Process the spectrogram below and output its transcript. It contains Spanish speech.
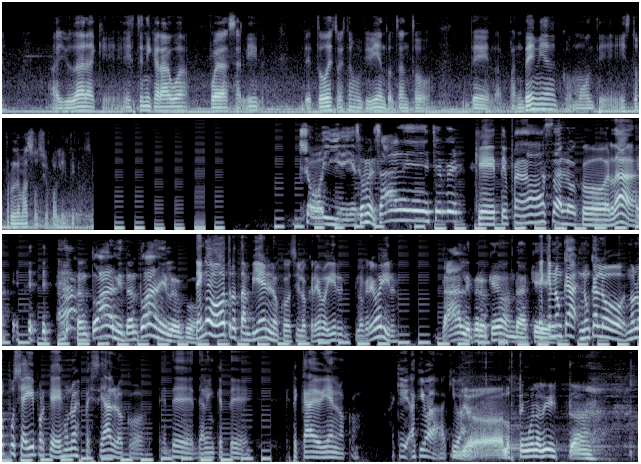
ayudar a que este Nicaragua pueda salir de todo esto que estamos viviendo, tanto de la pandemia como de estos problemas sociopolíticos. Oye, eso me sale, chefe. ¿Qué te pasa, loco? ¿Verdad? tanto ani, tanto ani, loco. Tengo otro también, loco, si lo querés oír. ¿Lo querés oír? Dale, pero ¿qué onda? ¿Qué? Es que nunca, nunca lo, no lo puse ahí porque es uno especial, loco. Es de, de alguien que te, que te cae bien, loco. Aquí, aquí va, aquí va. Ya los tengo en la lista.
